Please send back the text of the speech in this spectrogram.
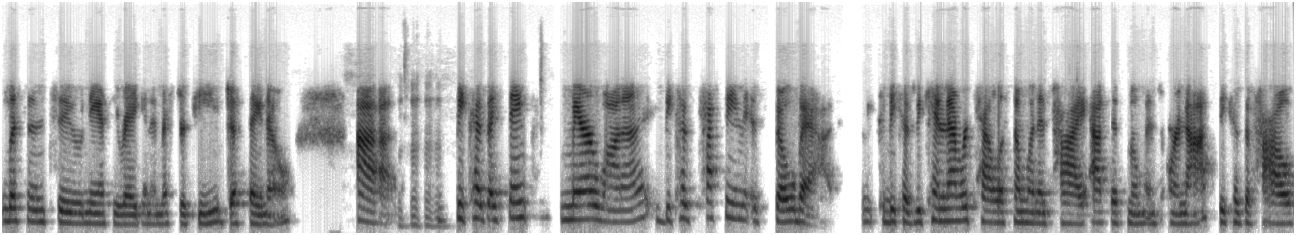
listen to Nancy Reagan and Mr. T, just say no. Uh, because I think marijuana, because testing is so bad, because we can never tell if someone is high at this moment or not because of how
